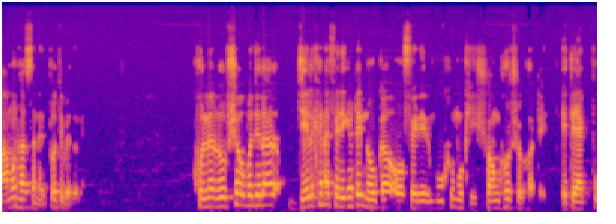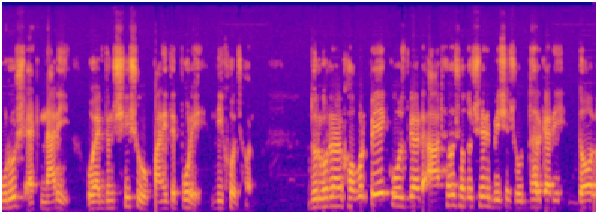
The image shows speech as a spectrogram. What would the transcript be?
মামুন হাসানের প্রতিবেদনে। খুলনার রূপসা উপজেলার জেলখানা ফেরিঘাটে নৌকা ও ফেরির মুখোমুখি সংঘর্ষ ঘটে। এতে এক পুরুষ, এক নারী ও একজন শিশু পানিতে পড়ে নিখোঁজ হন। দুর্ঘটনার খবর পেয়ে কোস্টগার্ড আঠারো সদস্যের বিশেষ উদ্ধারকারী দল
